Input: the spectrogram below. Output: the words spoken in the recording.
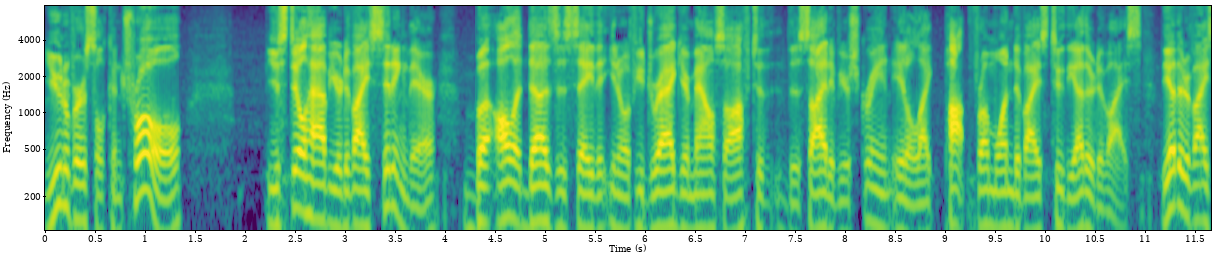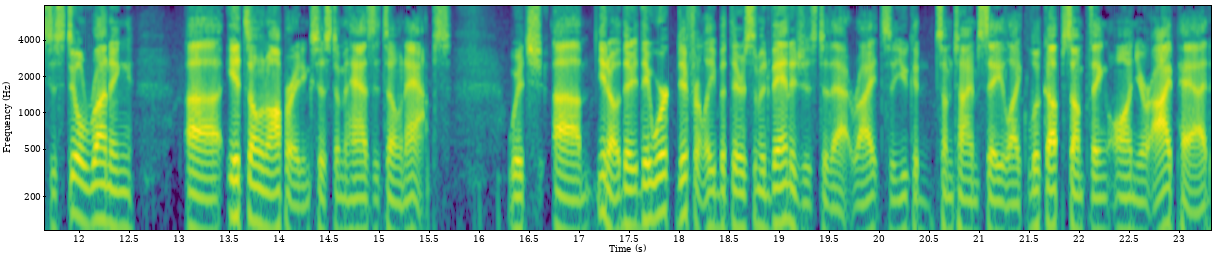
Universal control, you still have your device sitting there, but all it does is say that you know if you drag your mouse off to the side of your screen, it'll like pop from one device to the other device. The other device is still running uh, its own operating system, has its own apps which um, you know they they work differently, but there's some advantages to that, right? So you could sometimes say like look up something on your iPad,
